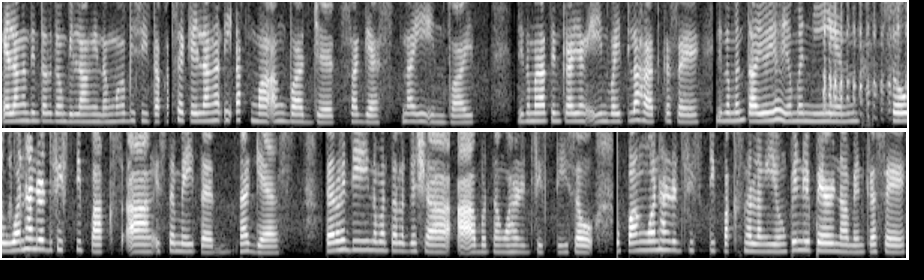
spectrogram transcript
kailangan din talagang bilangin ang mga bisita kasi kailangan iakma ang budget sa guest na i-invite. Di naman natin kayang i-invite lahat kasi di naman tayo yayamanin. So, 150 packs ang estimated na guest. Pero hindi naman talaga siya aabot ng 150. So, upang 150 packs na lang yung pin-repair namin kasi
